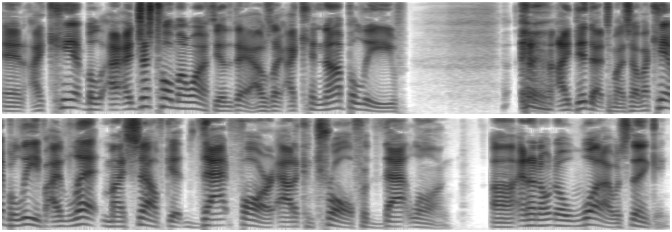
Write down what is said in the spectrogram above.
and I can't believe. I I just told my wife the other day. I was like, I cannot believe I did that to myself. I can't believe I let myself get that far out of control for that long. Uh, and I don't know what I was thinking.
